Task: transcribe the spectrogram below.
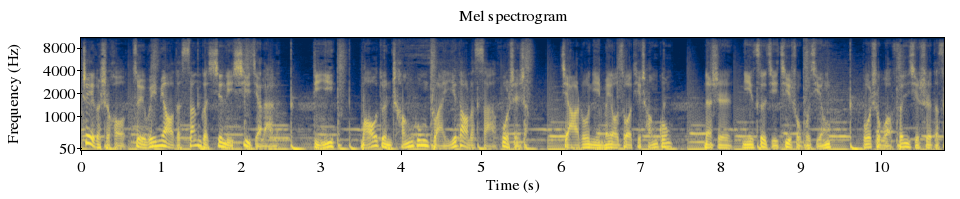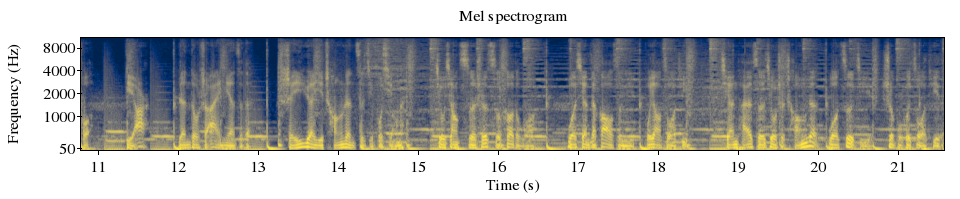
这个时候最微妙的三个心理细节来了：第一，矛盾成功转移到了散户身上。假如你没有做 T 成功，那是你自己技术不行，不是我分析师的错。第二，人都是爱面子的，谁愿意承认自己不行呢？就像此时此刻的我。我现在告诉你不要做 T，潜台词就是承认我自己是不会做 T 的。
